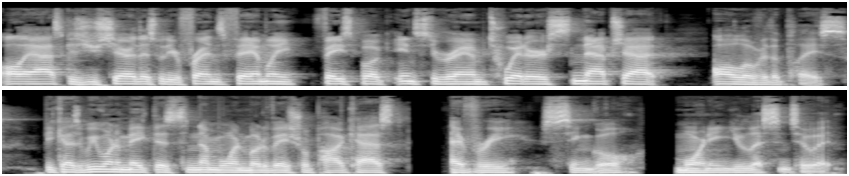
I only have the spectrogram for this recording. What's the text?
all I ask is you share this with your friends, family, Facebook, Instagram, Twitter, Snapchat, all over the place, because we want to make this the number one motivational podcast every single morning you listen to it.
